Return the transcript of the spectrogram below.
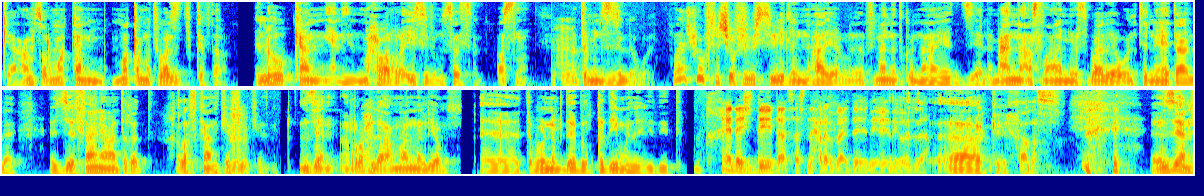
كعنصر ما كان ما كان متواجد بكثره اللي هو كان يعني المحور الرئيسي في المسلسل أصلا حتى من الجزء الأول. فنشوف نشوف شو يستوي للنهاية. ونتمنى تكون نهايه زينة. مع انه أصلا أنا بالنسبة لي لو أنت نهيت على الجزء الثاني أعتقد خلاص كان كفيك يعني زين نروح لأعمالنا اليوم. أه تبون نبدأ بالقديم ولا الجديد؟ خلينا جديد على أساس نحرق بعدين يعني ولا؟ آه okay خلاص. زين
